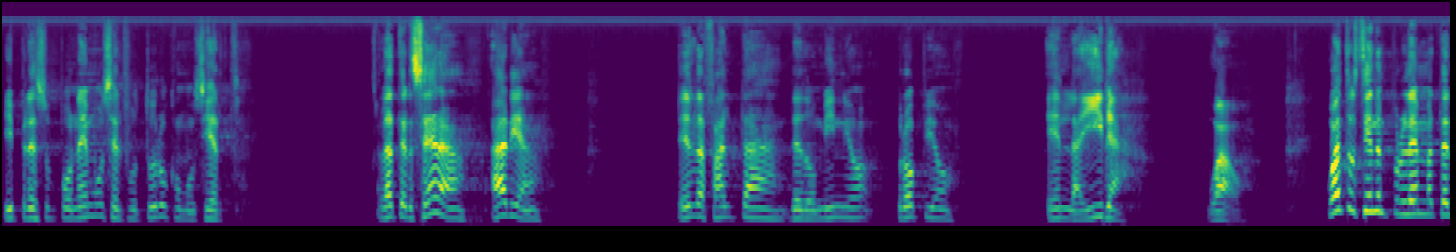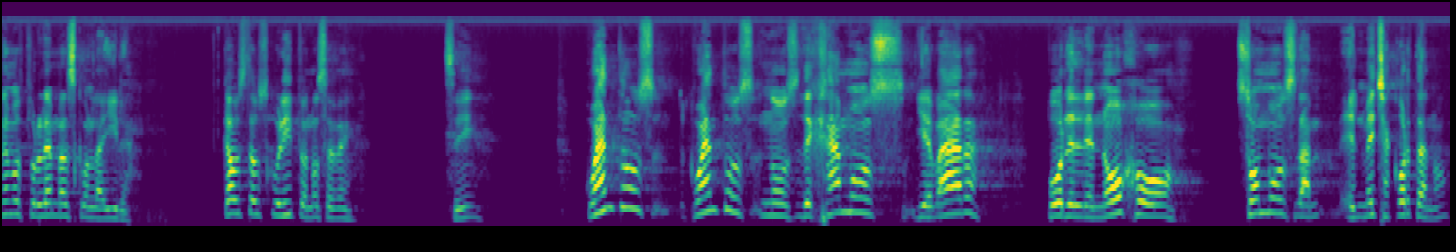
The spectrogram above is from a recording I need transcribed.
y presuponemos el futuro como cierto. La tercera área es la falta de dominio propio en la ira. Wow. ¿Cuántos tienen problemas? Tenemos problemas con la ira. Acá está oscurito, no se ve. ¿Sí? ¿Cuántos, ¿Cuántos nos dejamos llevar por el enojo? Somos la, el mecha corta, ¿no?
